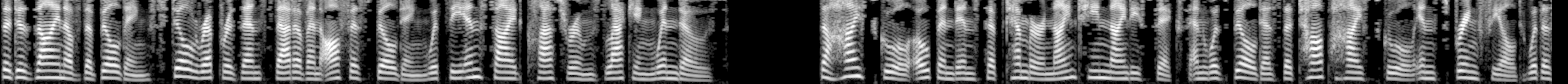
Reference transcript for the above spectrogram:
The design of the building still represents that of an office building with the inside classrooms lacking windows. The high school opened in September 1996 and was billed as the top high school in Springfield with a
